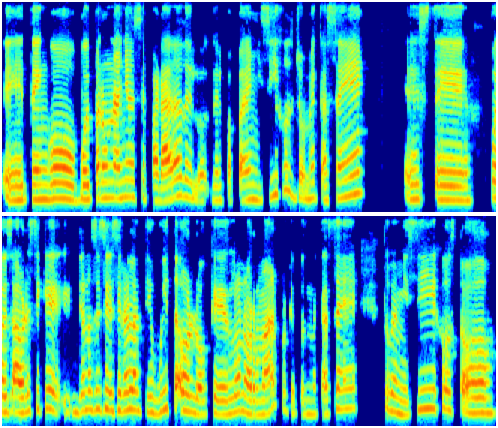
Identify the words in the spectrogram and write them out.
Eh, tengo, voy para un año de separada de lo, del papá de mis hijos. Yo me casé, este, pues ahora sí que, yo no sé si decir a la antigüita o lo que es lo normal, porque pues me casé, tuve mis hijos, todo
